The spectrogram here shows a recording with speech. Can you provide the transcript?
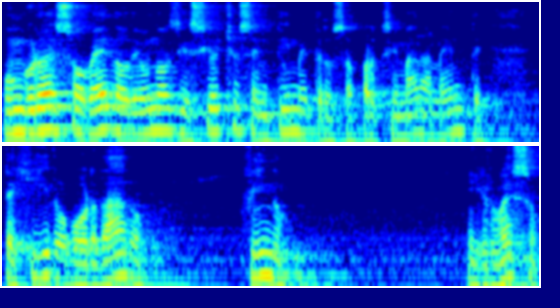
un grueso velo de unos 18 centímetros aproximadamente, tejido, bordado, fino y grueso.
